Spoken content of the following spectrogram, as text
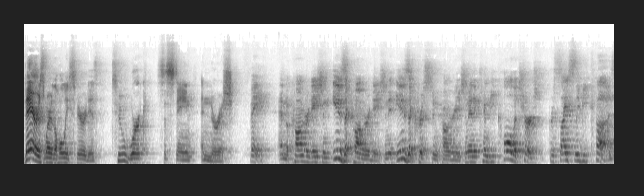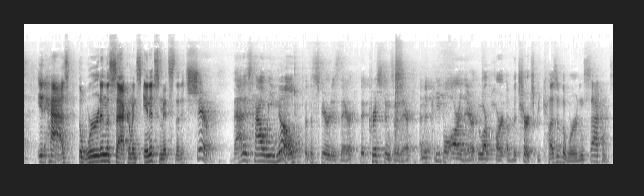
there is where the Holy Spirit is to work, sustain, and nourish faith. And the congregation is a congregation, it is a Christian congregation, and it can be called a church precisely because it has the word and the sacraments in its midst that it's sharing. That is how we know that the Spirit is there, that Christians are there, and that people are there who are part of the church because of the word and sacraments.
